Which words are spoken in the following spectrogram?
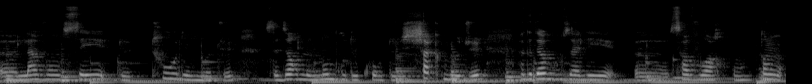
euh, l'avancée de tous les modules, c'est-à-dire le nombre de cours de chaque module. Vous allez euh, savoir en temps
